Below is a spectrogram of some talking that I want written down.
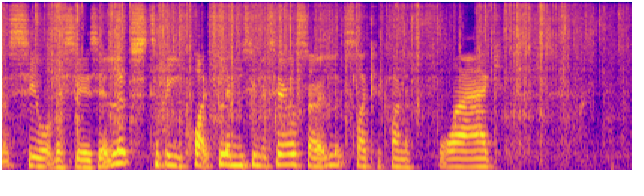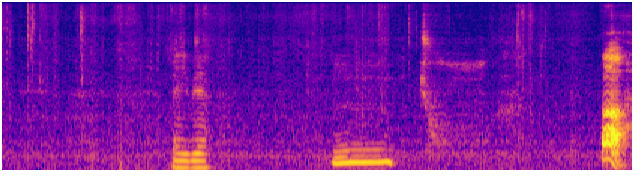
Let's see what this is. It looks to be quite flimsy material, so it looks like a kind of flag. Maybe a... Hmm. Ah,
